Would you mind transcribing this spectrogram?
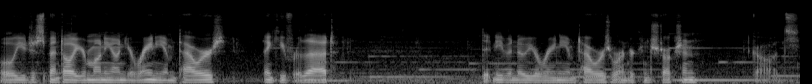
Well, you just spent all your money on uranium towers. Thank you for that. Didn't even know uranium towers were under construction. Gods.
